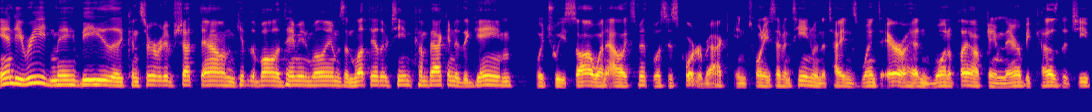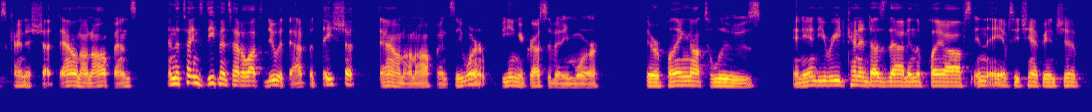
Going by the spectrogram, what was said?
Andy Reid may be the conservative shutdown, give the ball to Damien Williams and let the other team come back into the game, which we saw when Alex Smith was his quarterback in 2017 when the Titans went to Arrowhead and won a playoff game there because the Chiefs kind of shut down on offense. And the Titans defense had a lot to do with that, but they shut down on offense. They weren't being aggressive anymore. They were playing not to lose. And Andy Reid kind of does that in the playoffs, in the AFC Championship.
